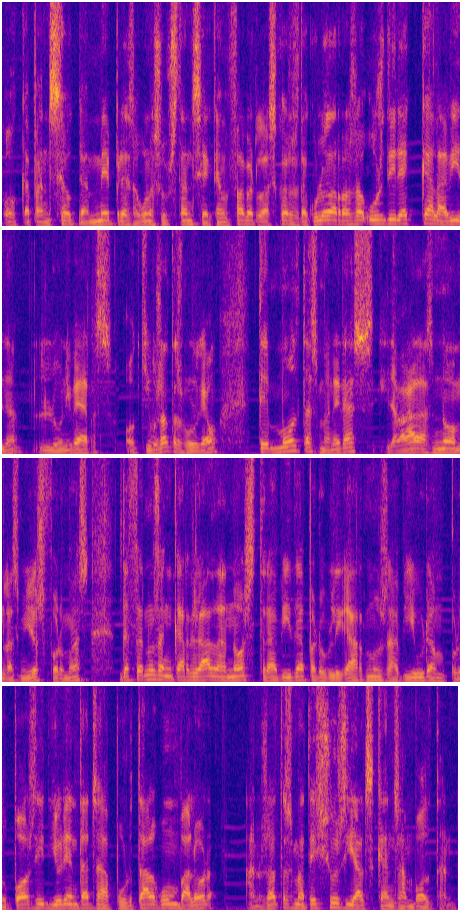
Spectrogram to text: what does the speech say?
o que penseu que m'he pres alguna substància que em fa veure les coses de color de rosa, us diré que la vida, l'univers, o qui vosaltres vulgueu, té moltes maneres, i de vegades no amb les millors formes, de fer-nos encarrilar la nostra vida per obligar-nos a viure amb propòsit i orientats a aportar algun valor a nosaltres mateixos i als que ens envolten.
